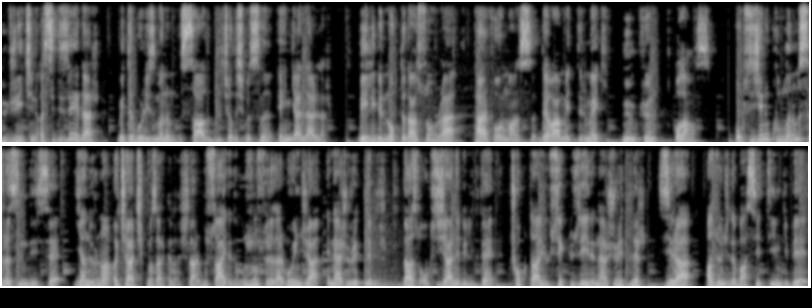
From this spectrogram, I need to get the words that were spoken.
hücre içini asidize eder metabolizmanın sağlıklı çalışmasını engellerler. Belli bir noktadan sonra performansı devam ettirmek mümkün olamaz. Oksijenin kullanımı sırasında ise yan ürün açığa çıkmaz arkadaşlar. Bu sayede de uzun süreler boyunca enerji üretilebilir. Daha sonra oksijenle birlikte çok daha yüksek düzeyde enerji üretilir. Zira az önce de bahsettiğim gibi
